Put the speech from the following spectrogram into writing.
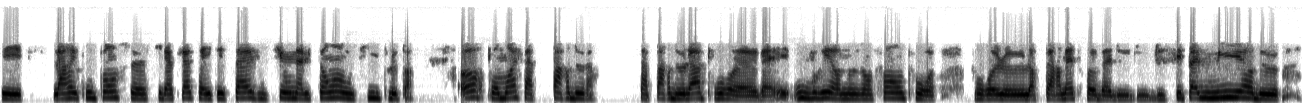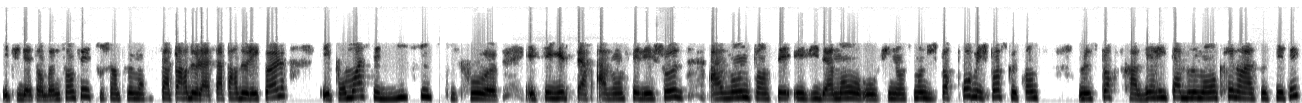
c'est la récompense si la classe a été sage ou si on a le temps ou s'il pleut pas. Or, pour moi, ça part de là. Ça part de là pour euh, bah, ouvrir nos enfants, pour pour leur permettre bah, de, de, de s'épanouir, de et puis d'être en bonne santé, tout simplement. Ça part de là, ça part de l'école. Et pour moi, c'est d'ici qu'il faut euh, essayer de faire avancer les choses, avant de penser évidemment au financement du sport pro. Mais je pense que quand le sport sera véritablement ancré dans la société,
